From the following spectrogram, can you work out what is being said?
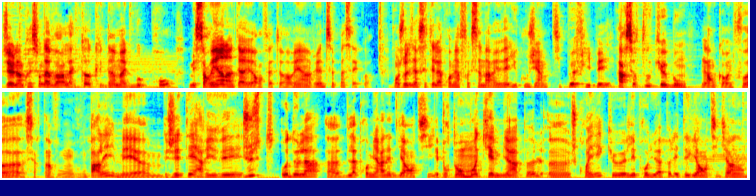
j'avais l'impression d'avoir la coque d'un MacBook Pro, mais sans rien à l'intérieur en fait, rien, rien ne se passait quoi. Bon je dois dire que c'était la première fois que ça m'arrivait, du coup j'ai un petit peu flippé. Alors surtout que bon, là encore une fois certains vont, vont parler, mais euh, j'étais arrivé juste au-delà euh, de la première année de garantie, et pourtant moi qui aime bien Apple, je croyais que les produits Apple étaient garantis qu'un an.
